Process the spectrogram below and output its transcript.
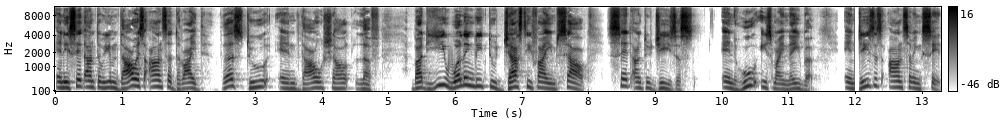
And he said unto him, Thou hast answered right, this do, and thou shalt live. But he willingly to justify himself said unto Jesus, And who is my neighbor? And Jesus answering said,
